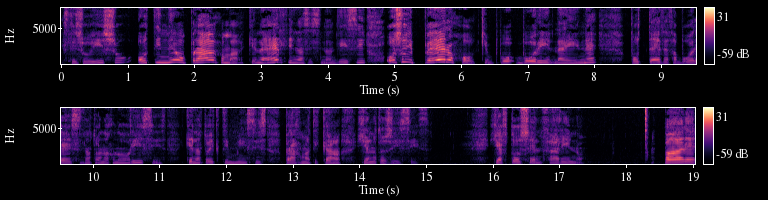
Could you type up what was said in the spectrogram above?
στη ζωή σου, ό,τι νέο πράγμα και να έρθει να σε συναντήσει, όσο υπέροχο και μπορεί να είναι, ποτέ δεν θα μπορέσεις να το αναγνωρίσεις και να το εκτιμήσεις πραγματικά για να το ζήσεις. Γι' αυτό σε ενθαρρύνω. Πάρε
